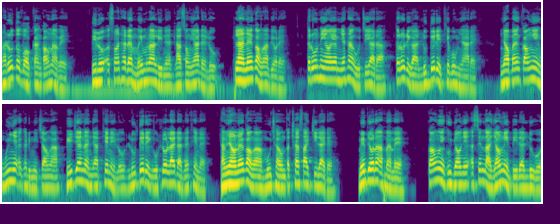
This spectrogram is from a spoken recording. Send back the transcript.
ငါတို့တော်တော်ကန်ကောင်းတာပဲ။ဒီလိုအစွမ်းထက်တဲ့မိန်းမလားလီနဲ့လာဆောင်ရတယ်လို့လှန်တဲ့ကောင်ကပြောတယ်။သူတို့နှစ်ယောက်ရဲ့မျက်နှာကိုကြည့်ရတာသူတို့တွေကလူသေးတွေဖြစ်ဖို့များတယ်။မြောက်ပိုင်းကောင်းကင်ဝင်းရဲ့အကယ်ဒမီကျောင်းကဘေးကျန်းနံကျဖြစ်နေလို့လူသေးတွေကိုလှုပ်လိုက်တာနဲ့ထင်တယ်။ဓမြောင်တဲ့ကောင်ကမူချောင်တစ်ချက်ဆိုင်ကြည့်လိုက်တယ်။မင်းပြောတာအမှန်ပဲ။ကောင်းကင်ကူပြောင်းခြင်းအစင်းသာရောက်နေသေးတဲ့လူကို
